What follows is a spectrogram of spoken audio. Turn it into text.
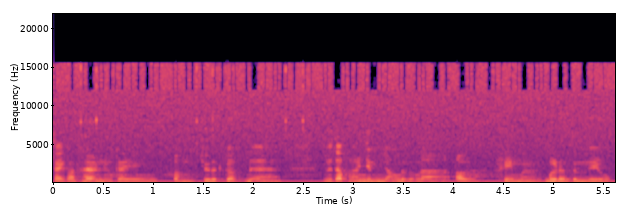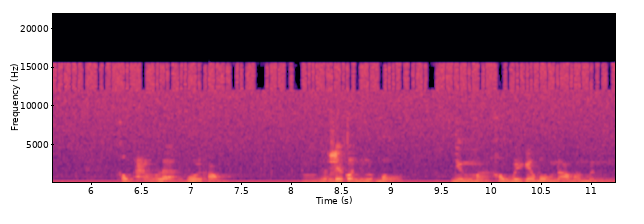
sẽ có thêm những cái phần chưa tích cực để người ta có thể nhìn nhận được là ừ khi mà bước đến tình yêu không hẳn là vui không nó sẽ Ừ. có những lúc buồn. Nhưng mà không vì cái buồn đó mà mình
